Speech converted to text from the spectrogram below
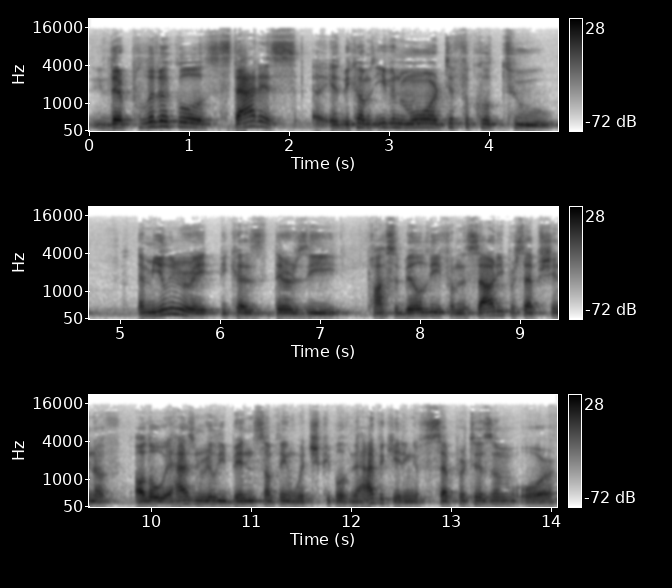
their political status uh, it becomes even more difficult to ameliorate because there's the possibility from the Saudi perception of although it hasn't really been something which people have been advocating of separatism or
